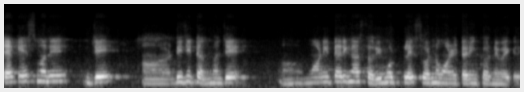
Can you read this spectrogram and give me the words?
त्या केसमध्ये जे डिजिटल म्हणजे मॉनिटरिंग असतं रिमोट प्लेसवरनं मॉनिटरिंग करणे वगैरे.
